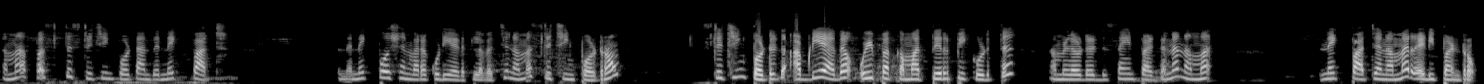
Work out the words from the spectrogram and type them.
நம்ம ஃபர்ஸ்ட் ஸ்டிச்சிங் போட்டு அந்த நெக் பார்ட் அந்த நெக் போர்ஷன் வரக்கூடிய இடத்துல வச்சு நம்ம ஸ்டிச்சிங் போடுறோம். ஸ்டிச்சிங் போட்டுட்டு அப்படியே அதை உள்பக்கமாக திருப்பி கொடுத்து நம்மளோட டிசைன் பேட்டர்னை நம்ம நெக் பார்ட்டை நம்ம ரெடி பண்ணுறோம்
